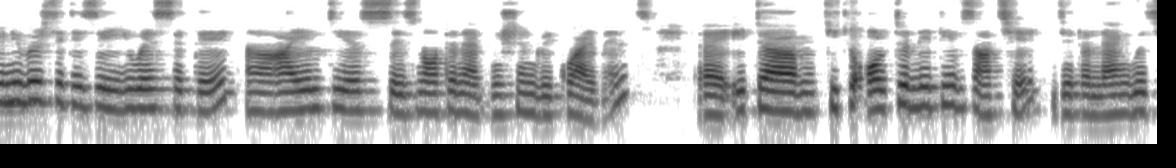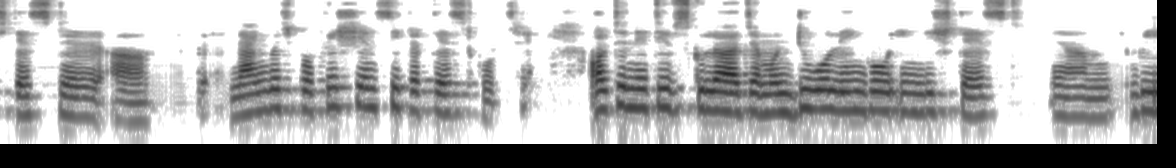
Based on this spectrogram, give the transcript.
ইউনিভার্সিটিজে ইউএসএ তে IELTS is not an admission requirement এটা কিছু অল্টারনেটিভস আছে যেটা ল্যাঙ্গুয়েজ টেস্টের ল্যাঙ্গুয়েজ প্রফিসিয়েন্সিটা টেস্ট করছে। Alternatives গুলা যেমন Duolingo English test we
